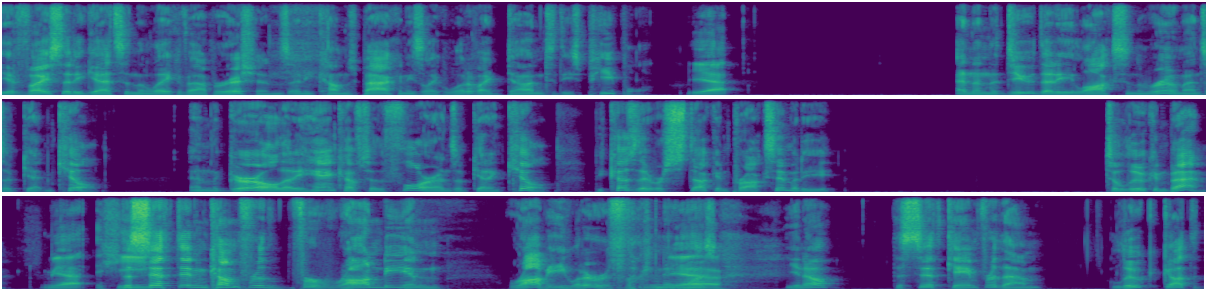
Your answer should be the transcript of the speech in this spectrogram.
the advice that he gets in the Lake of Apparitions, and he comes back and he's like, What have I done to these people? Yeah. And then the dude that he locks in the room ends up getting killed. And the girl that he handcuffs to the floor ends up getting killed because they were stuck in proximity to Luke and Ben. Yeah. He, the Sith didn't come for for Rondi and Robbie, whatever his fucking name yeah. was. You know, the Sith came for them. Luke got the,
